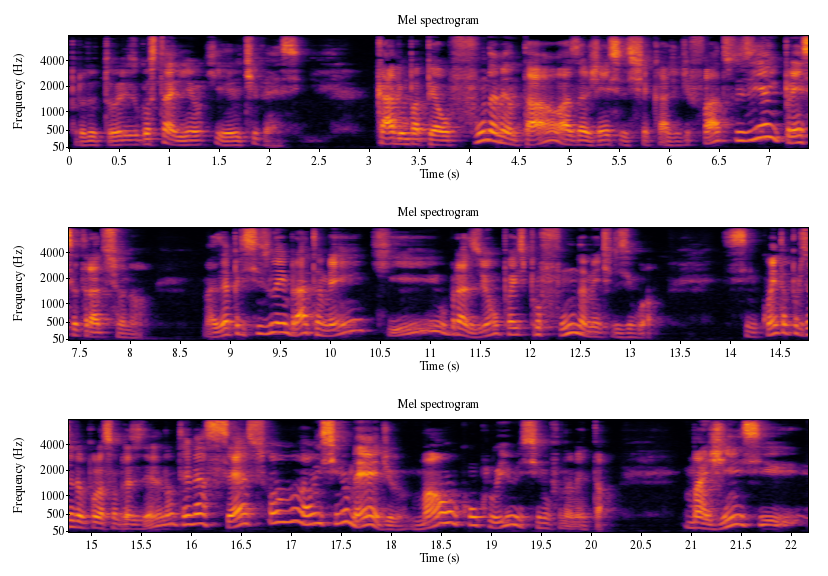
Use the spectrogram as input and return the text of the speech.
produtores gostariam que ele tivesse. Cabe um papel fundamental às agências de checagem de fatos e à imprensa tradicional. Mas é preciso lembrar também que o Brasil é um país profundamente desigual. 50% da população brasileira não teve acesso ao ensino médio, mal concluiu o ensino fundamental. Imagine se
